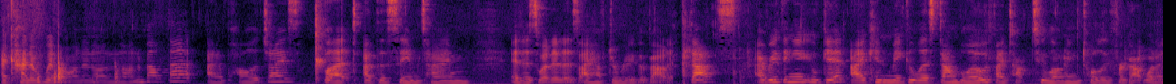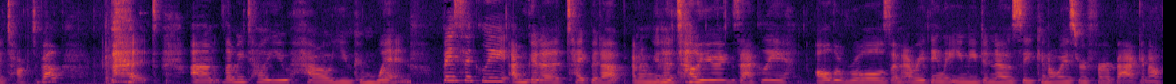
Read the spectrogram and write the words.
I kind of went on and on and on about that. I apologize, but at the same time, it is what it is. I have to rave about it. That's everything that you'll get. I can make a list down below if I talk too long and totally forgot what I talked about. But um, let me tell you how you can win. Basically, I'm gonna type it up and I'm gonna tell you exactly all the rules and everything that you need to know so you can always refer back and I'll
